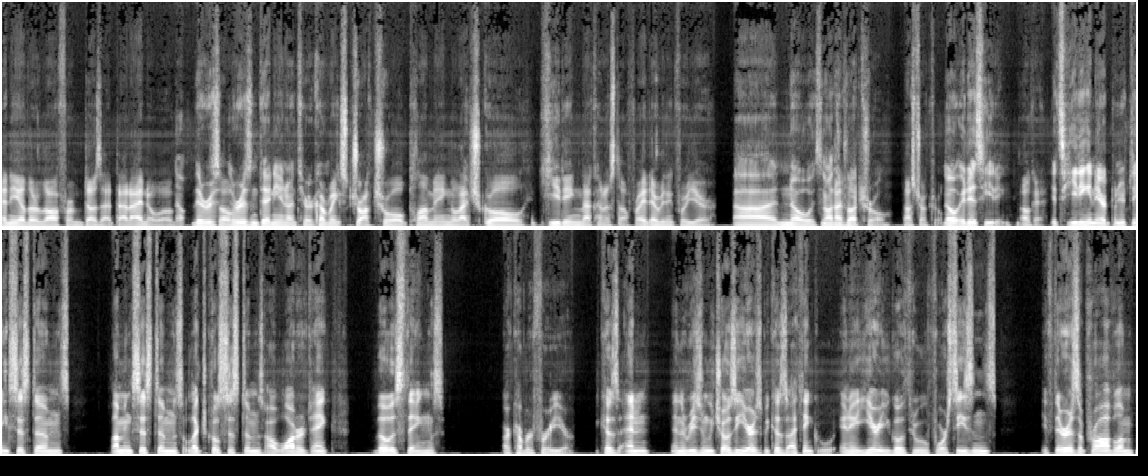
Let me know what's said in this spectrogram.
any other law firm does that that I know of. No, there is So- there isn't any in Ontario. Covering structural, plumbing, electrical, heating, that kind of stuff, right? Everything for a year. Uh, no, it's not Not structural. Not structural. No, it is heating. Okay. It's heating and air conditioning systems, plumbing systems, electrical systems, hot water tank. Those things are covered for a year. Because and and the reason we chose a year is because I think in a year you go through four seasons. If there is a problem,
